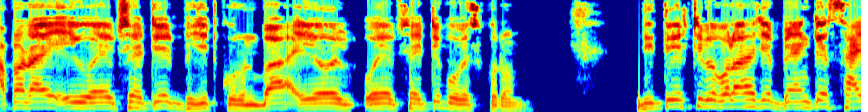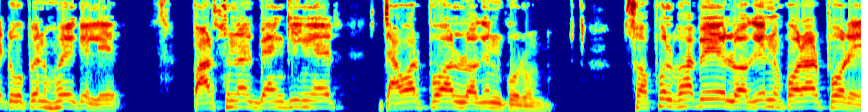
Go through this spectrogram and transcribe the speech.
আপনারা এই ওয়েবসাইটে ভিজিট করুন বা এই ওয়েবসাইটে প্রবেশ করুন। দ্বিতীয় স্টেপে বলা হয়েছে ব্যাংকের সাইট ওপেন হয়ে গেলে পার্সোনাল ব্যাংকিং এর যাওয়ার পর লগ করুন। সফলভাবে লগ করার পরে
